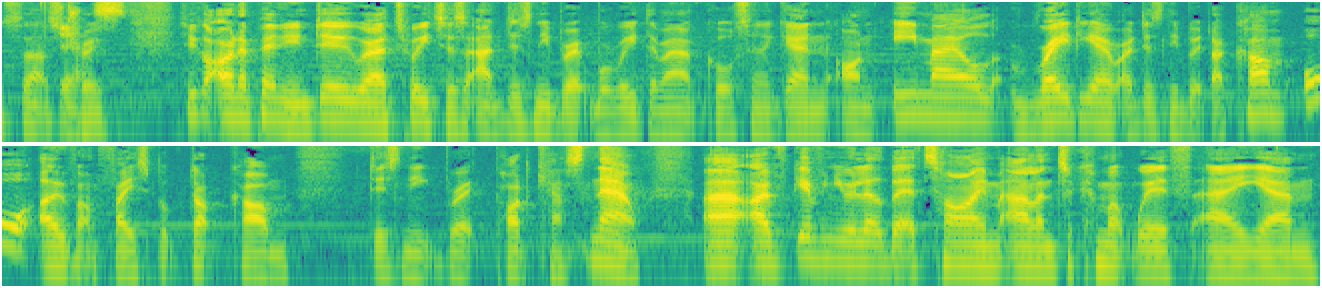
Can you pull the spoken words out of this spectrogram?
So that's Yes. true. So if you've got an opinion, do uh, tweet us at Disney Brit. We'll read them out, of course, and again on email, radio at disneybrit.com or over on facebook.com, Disney Brit Podcast. Now, uh, I've given you a little bit of time, Alan, to come up with a um,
